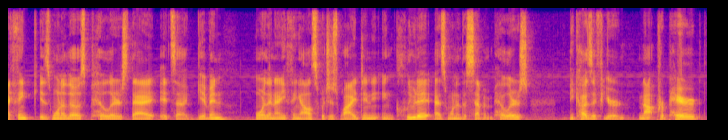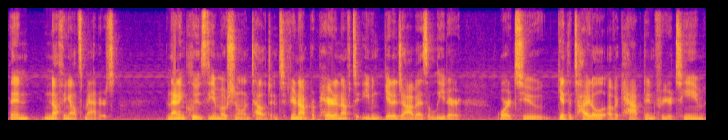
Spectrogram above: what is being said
I think is one of those pillars that it's a given more than anything else, which is why I didn't include it as one of the seven pillars. Because if you're not prepared, then nothing else matters. And that includes the emotional intelligence. If you're not prepared enough to even get a job as a leader or to get the title of a captain for your team,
